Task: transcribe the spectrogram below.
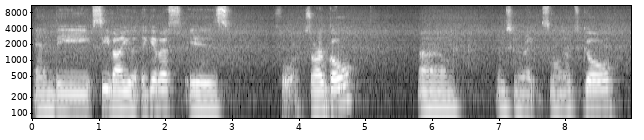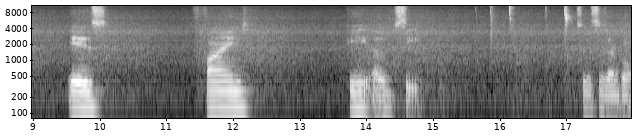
And the c value that they give us is 4. So our goal, um, I'm just going to write small notes, goal is find p of c. So this is our goal.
